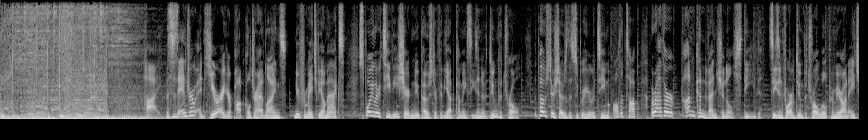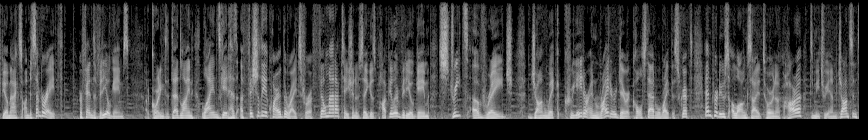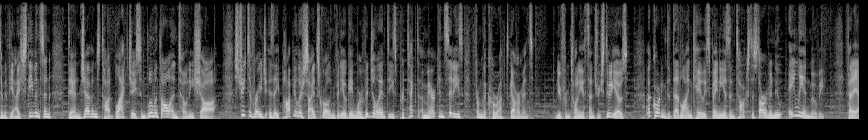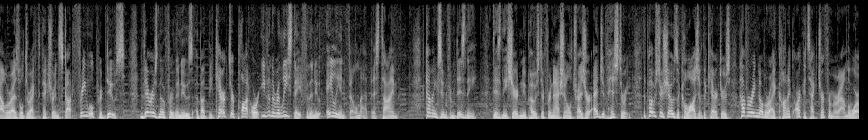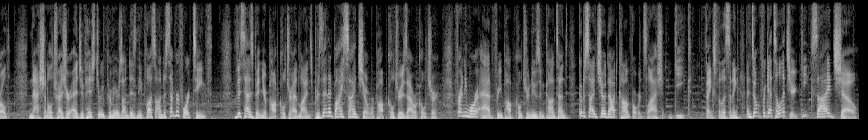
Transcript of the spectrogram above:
Hi, this is Andrew, and here are your pop culture headlines. New from HBO Max Spoiler TV shared a new poster for the upcoming season of Doom Patrol. The poster shows the superhero team all atop a rather unconventional steed. Season 4 of Doom Patrol will premiere on HBO Max on December 8th. For fans of video games, According to Deadline, Lionsgate has officially acquired the rights for a film adaptation of Sega's popular video game Streets of Rage. John Wick creator and writer Derek Kolstad will write the script and produce alongside Toru Nakahara, Dimitri M. Johnson, Timothy I. Stevenson, Dan Jevons, Todd Black, Jason Blumenthal, and Tony Shaw. Streets of Rage is a popular side scrolling video game where vigilantes protect American cities from the corrupt government. New from 20th Century Studios, according to Deadline, Cailee Spaeny is in talks to star in a new Alien movie. Fede Alvarez will direct the picture and Scott Free will produce. There is no further news about the character, plot, or even the release date for the new Alien film at this time. Coming soon from Disney, Disney shared a new poster for National Treasure Edge of History. The poster shows a collage of the characters hovering over iconic architecture from around the world. National Treasure Edge of History premieres on Disney Plus on December 14th. This has been your Pop Culture Headlines presented by Sideshow, where pop culture is our culture. For any more ad free pop culture news and content, go to sideshow.com forward slash geek. Thanks for listening, and don't forget to let your geek side show.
